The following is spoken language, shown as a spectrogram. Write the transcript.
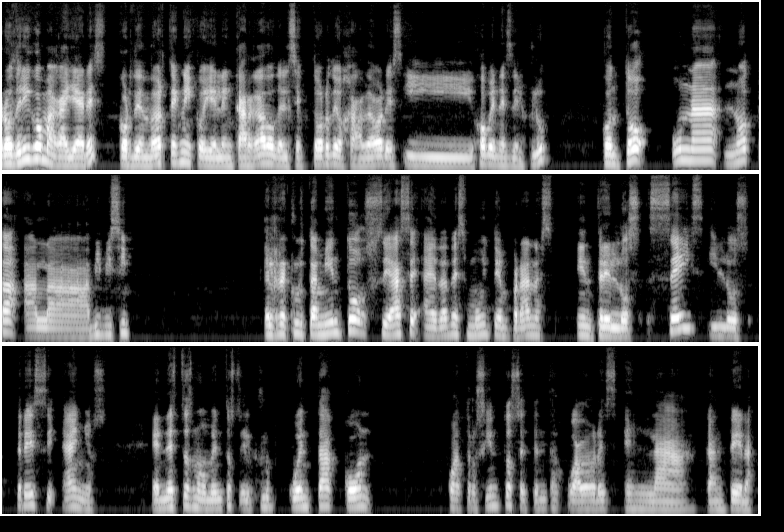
Rodrigo Magallares, coordinador técnico y el encargado del sector de hojadores y jóvenes del club, contó una nota a la BBC. El reclutamiento se hace a edades muy tempranas, entre los 6 y los 13 años. En estos momentos el club cuenta con 470 jugadores en la cantera.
